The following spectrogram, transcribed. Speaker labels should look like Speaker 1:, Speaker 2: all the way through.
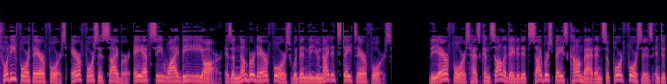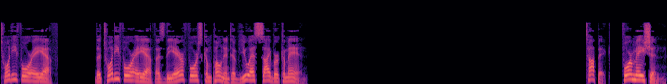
Speaker 1: 24th Air Force, Air Forces Cyber AFCYBER is a numbered air force within the United States Air Force. The Air Force has consolidated its cyberspace combat and support forces into 24AF. The 24AF is the Air Force component of U.S. Cyber Command. Topic. Formation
